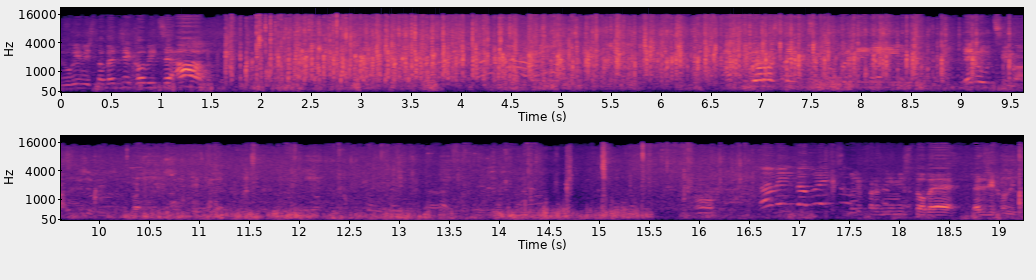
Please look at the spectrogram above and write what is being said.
Druhý místo Bedřichovice A. A ti dorostenci doplnění vedoucíma. První místo B, Bedřichovice.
